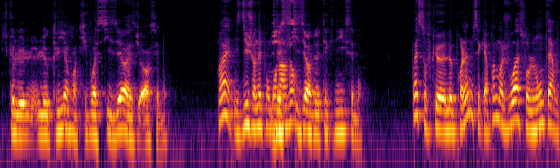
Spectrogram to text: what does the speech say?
Parce que le, le- client, quand il voit 6 heures, il se dit Oh, c'est bon. Ouais, il se dit, j'en ai pour mon argent. 6 heures de technique, c'est bon. Ouais, sauf que le problème, c'est qu'après, moi, je vois sur le long terme.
